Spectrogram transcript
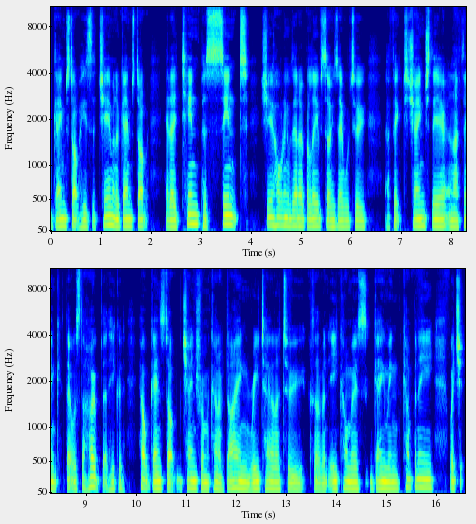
GameStop. He's the chairman of GameStop, had a 10% shareholding of that, I believe, so he's able to affect change there. And I think that was the hope that he could help GameStop change from a kind of dying retailer to sort of an e commerce gaming company, which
